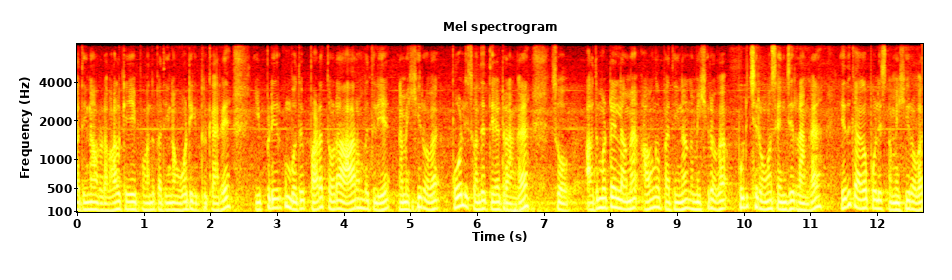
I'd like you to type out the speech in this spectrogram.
பார்த்திங்கன்னா அவரோட வாழ்க்கையை இப்போ வந்து பார்த்திங்கன்னா ஓட்டிக்கிட்டு இருக்காரு. இப்படி இருக்கும்போது படத்தோட ஆரம்பத்திலேயே நம்ம ஹீரோவை போலீஸ் வந்து தேடுறாங்க. ஸோ அது மட்டும் இல்லாமல் அவங்க பார்த்திங்கன்னா நம்ம ஹீரோவை பிடிச்சிரவும் செஞ்சிடுறாங்க. எதுக்காக போலீஸ் நம்ம ஹீரோவை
